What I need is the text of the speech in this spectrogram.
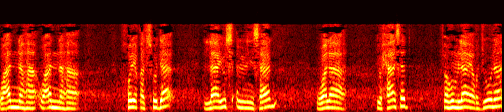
وأنها وأنها خلقت سدى لا يسأل الإنسان ولا يحاسب فهم لا يرجون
